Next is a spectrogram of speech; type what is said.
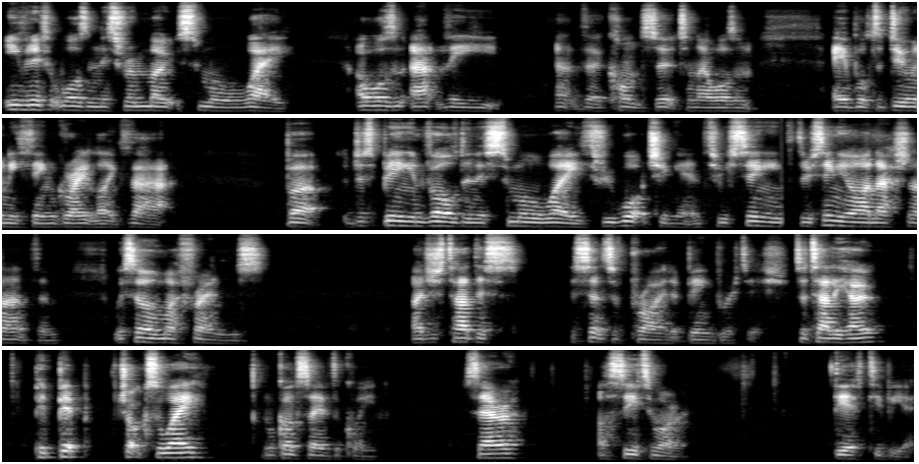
even if it was in this remote, small way. I wasn't at the at the concert, and I wasn't able to do anything great like that. But just being involved in this small way through watching it and through singing through singing our national anthem with some of my friends, I just had this, this sense of pride at being British. So tally ho, pip pip, chocks away, and God save the Queen. Sarah, I'll see you tomorrow. DFTBA.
